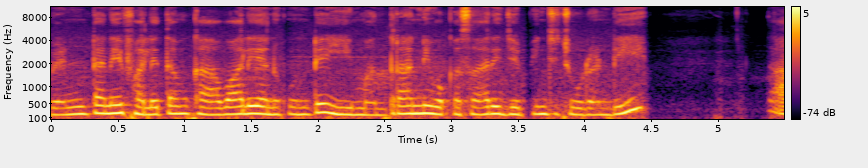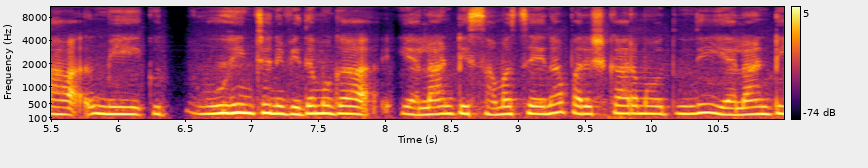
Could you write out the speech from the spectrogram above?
వెంటనే ఫలితం కావాలి అనుకుంటే ఈ మంత్రాన్ని ఒకసారి జపించి చూడండి. మీకు ఊహించని విధముగా ఎలాంటి సమస్య అయినా పరిష్కారం అవుతుంది ఎలాంటి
